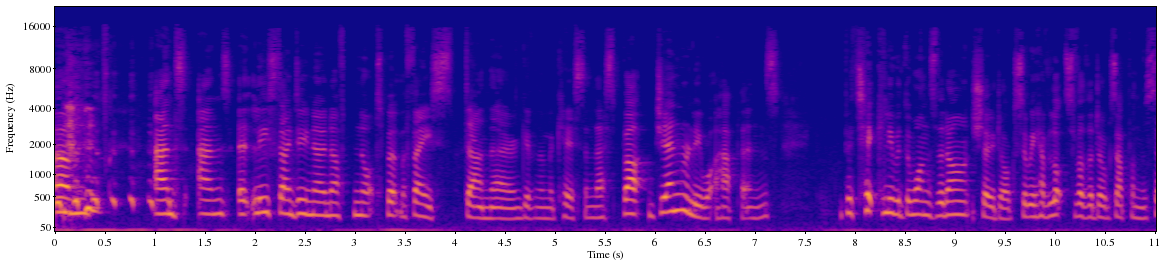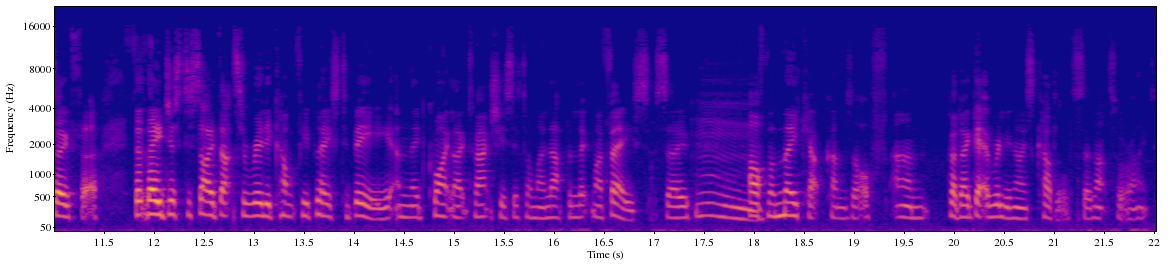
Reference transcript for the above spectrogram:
Um, and and at least I do know enough not to put my face down there and give them a kiss, unless. But generally, what happens, particularly with the ones that aren't show dogs, so we have lots of other dogs up on the sofa, that they just decide that's a really comfy place to be, and they'd quite like to actually sit on my lap and lick my face. So half my makeup comes off, um, but I get a really nice cuddle, so that's all right.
